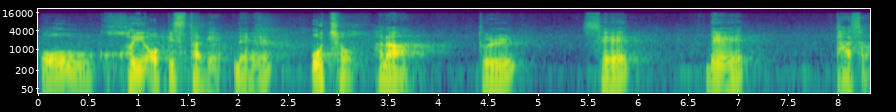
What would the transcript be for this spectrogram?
오, 거의 엇비슷하게. 네. 5초. 하나, 둘, 셋, 넷, 다섯.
